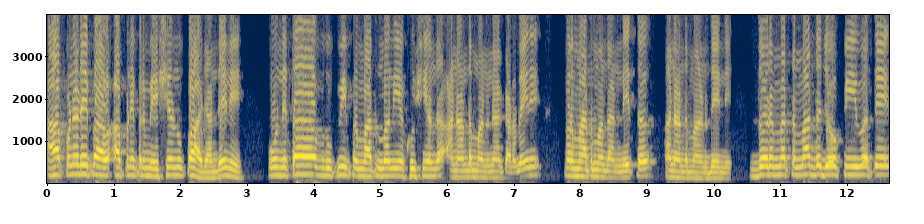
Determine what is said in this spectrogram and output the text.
ਆਪਣੜੇ ਭਾਵ, ਆਪਣੇ ਪਰਮੇਸ਼ਰ ਨੂੰ ਭਾ ਜਾਂਦੇ ਨੇ, ਉਹ ਨਿਤਾ ਰੂਪੀ ਪ੍ਰਮਾਤਮਾ ਦੀਆਂ ਖੁਸ਼ੀਆਂ ਦਾ ਆਨੰਦ ਮਾਣਨਾ ਕਰਦੇ ਨੇ, ਪਰਮਾਤਮਾ ਦਾ ਨਿਤ ਆਨੰਦ ਮਾਣਦੇ ਨੇ। ਦੁਰਮਤ ਮਦ ਜੋ ਪੀਵਤੇ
